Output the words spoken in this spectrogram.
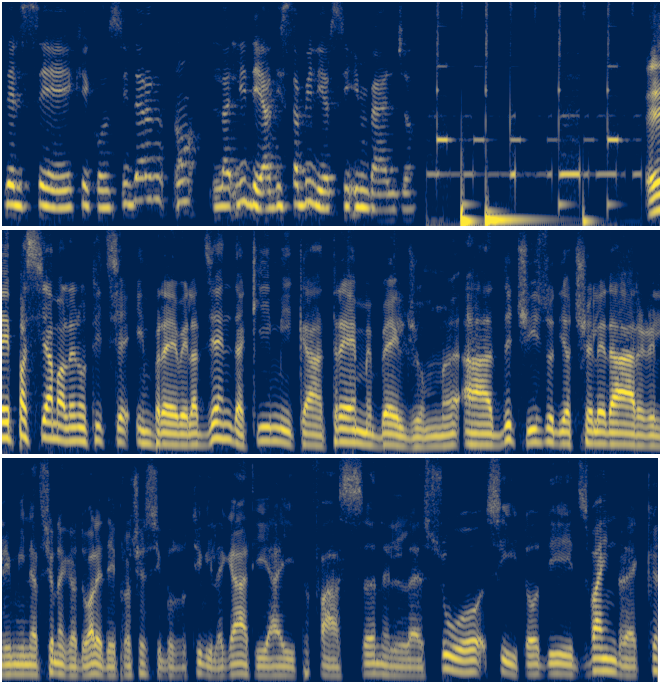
del SEE che considerano l'idea di stabilirsi in Belgio. E passiamo alle notizie in breve. L'azienda chimica 3M Belgium ha deciso di accelerare l'eliminazione graduale dei processi produttivi legati ai PFAS nel suo sito di Zwijndrecht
